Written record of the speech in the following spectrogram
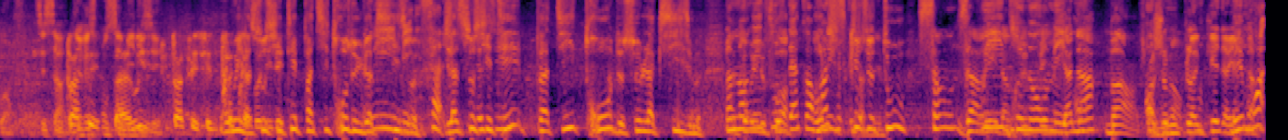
quoi. C'est ça, Tout les fait. responsabiliser. Bah oui, tout à fait. Une très, Oui, très la société pâtit trop de laxisme. mais ça, la je- société pâtit trop de ce laxisme. Non, mais Encore on est une tous fois, d'accord. on Moi, je- excuse je- tout sans arrêt. Oui, dans ce Bruno, pays. mais il y en a marre. Je vais Franchement. vous planquer derrière Mais, moi,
